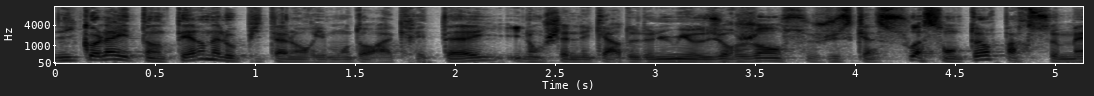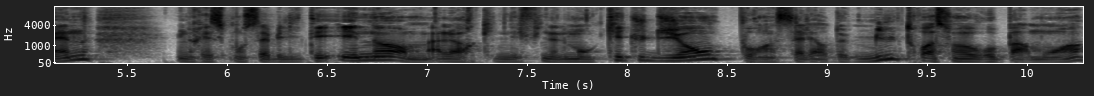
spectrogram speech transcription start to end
Nicolas est interne à l'hôpital Henri Mondor à Créteil. Il enchaîne les gardes de nuit aux urgences jusqu'à 60 heures par semaine. Une responsabilité énorme alors qu'il n'est finalement qu'étudiant pour un salaire de 1300 euros par mois.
